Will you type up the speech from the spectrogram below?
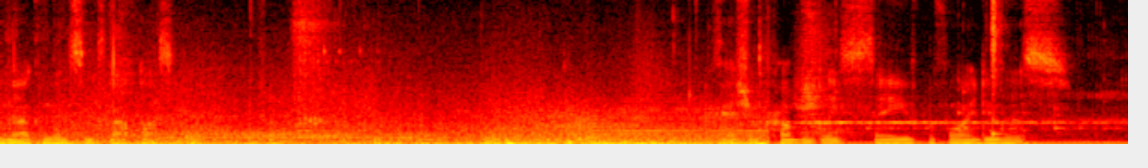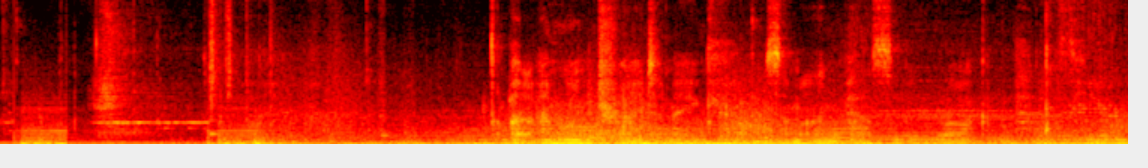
I'm now convinced it's not possible. Okay, I should probably save before I do this. But I'm going to try to make some unpassable rock path here.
